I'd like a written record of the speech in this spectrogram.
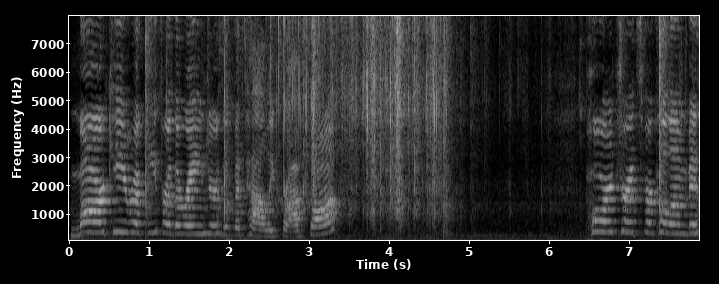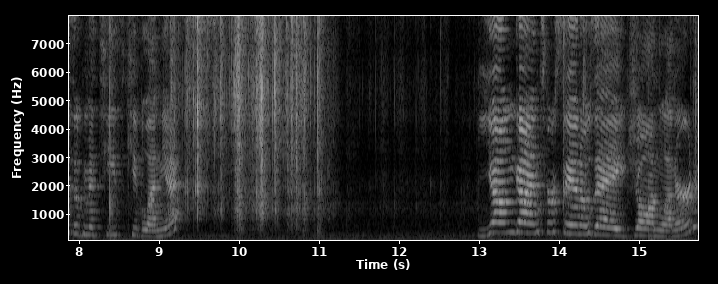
Marquee rookie for the Rangers of Vitaly Kravtsov. Portraits for Columbus of Matiss Kivlenieks. Young Guns for San Jose, John Leonard.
